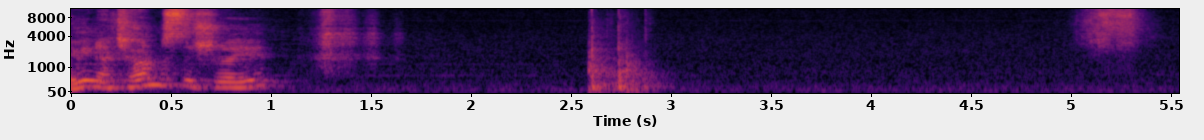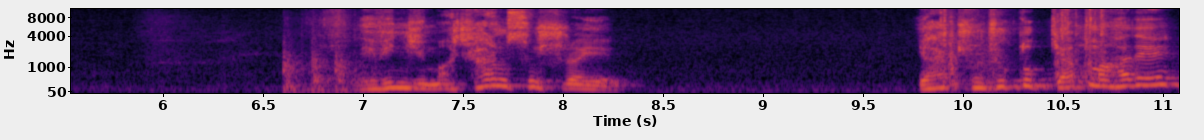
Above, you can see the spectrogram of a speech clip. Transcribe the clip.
Nevin açar mısın şurayı? Nevinciğim açar mısın şurayı? Ya çocukluk yapma hadi.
